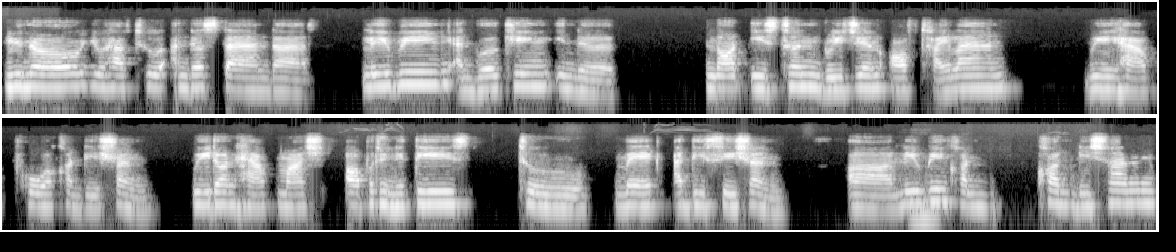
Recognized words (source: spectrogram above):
You know, you have to understand that living and working in the northeastern region of Thailand, we have poor condition. We don't have much opportunities to make a decision. Uh, mm-hmm. living con- condition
